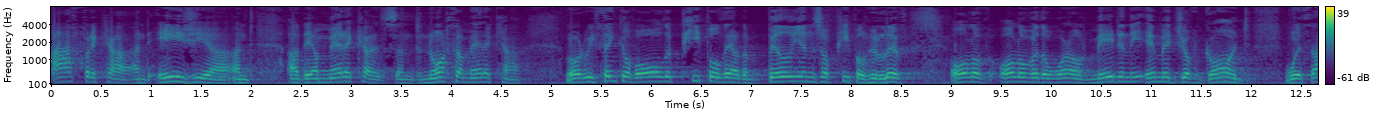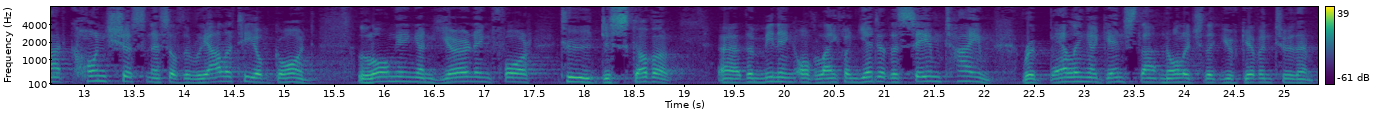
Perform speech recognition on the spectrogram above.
Africa and Asia and uh, the Americas and North America. Lord, we think of all the people there, the billions of people who live all, of, all over the world, made in the image of God, with that consciousness of the reality of God, longing and yearning for to discover uh, the meaning of life, and yet at the same time rebelling against that knowledge that you've given to them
